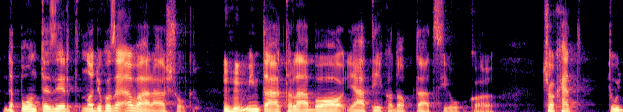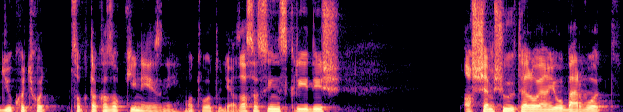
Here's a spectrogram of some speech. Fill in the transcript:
de pont ezért nagyok az elvárások, uh-huh. mint általában a játékadaptációkkal. Csak hát tudjuk, hogy hogy szoktak azok kinézni. Ott volt ugye az Assassin's Creed is, az sem sült el olyan jó, bár volt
